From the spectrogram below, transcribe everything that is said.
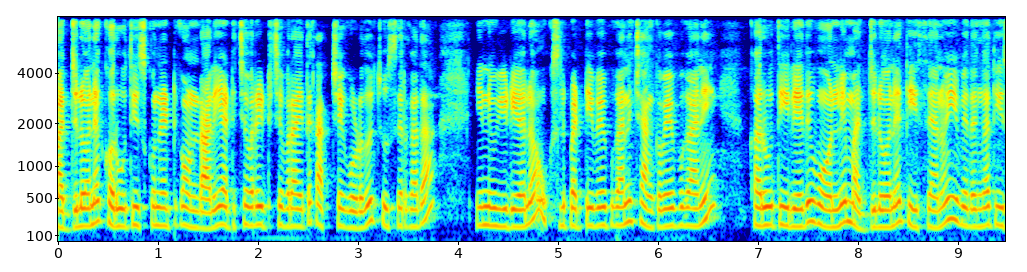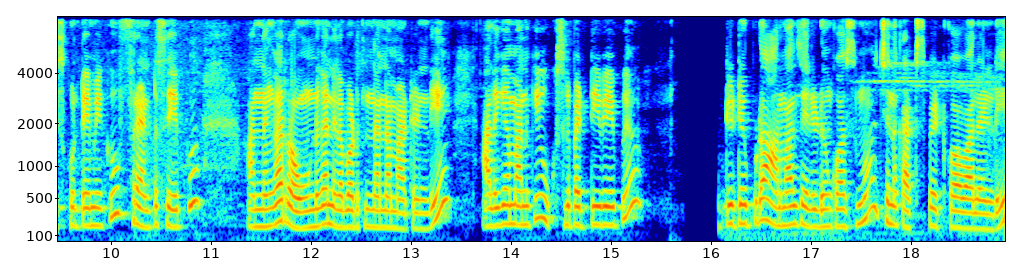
మధ్యలోనే కరువు తీసుకున్నట్టుగా ఉండాలి. అటు చివర ఇటు చివర అయితే కట్ చేయకూడదు. చూసారు కదా? నేను వీడియోలో ఉక్సులు పట్టి వైపు కానీ చంక వైపు కానీ కరువు తీయలేదు. ఓన్లీ మధ్యలోనే తీసాను. ఈ విధంగా తీసుకుంటే మీకు ఫ్రంట్ సేపు అందంగా రౌండ్గా నిలబడుతుంది అన్నమాట అండి. అలాగే మనకి ఉక్సులు పట్టి వైపు కుట్టేటప్పుడు ఆనమాలు తెలియడం కోసము చిన్న కట్స్ పెట్టుకోవాలండి.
